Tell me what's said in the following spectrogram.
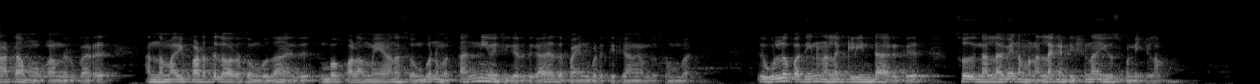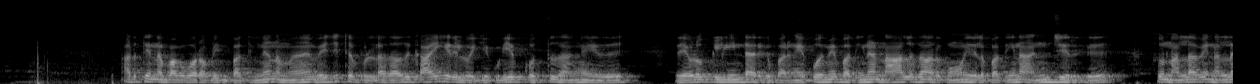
நாட்டாமல் உட்காந்துருப்பார் அந்த மாதிரி படத்தில் வர சொம்பு தான் இது. ரொம்ப பழமையான சொம்பு. நம்ம தண்ணி வச்சுக்கிறதுக்காக இதை பயன்படுத்தியிருக்காங்க அந்த சொம்பை. இது உள்ளே பார்த்தீங்கன்னா நல்லா க்ளீன்டாக இருக்குது ஸோ இது நல்லாவே நம்ம நல்ல கண்டிஷனாக யூஸ் பண்ணிக்கலாம். அடுத்து என்ன பார்க்க போகிறோம் அப்படின்னு பார்த்தீங்கன்னா நம்ம வெஜிடபிள் அதாவது காய்கறிகள் வைக்கக்கூடிய கொத்து தாங்க இது. இது எவ்வளோ க்ளீன்டாக இருக்குது பாருங்கள் எப்போதுமே பார்த்தீங்கன்னா நாலு தான் இருக்கும். இதில் பார்த்தீங்கன்னா அஞ்சு இருக்குது ஸோ நல்லாவே நல்ல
